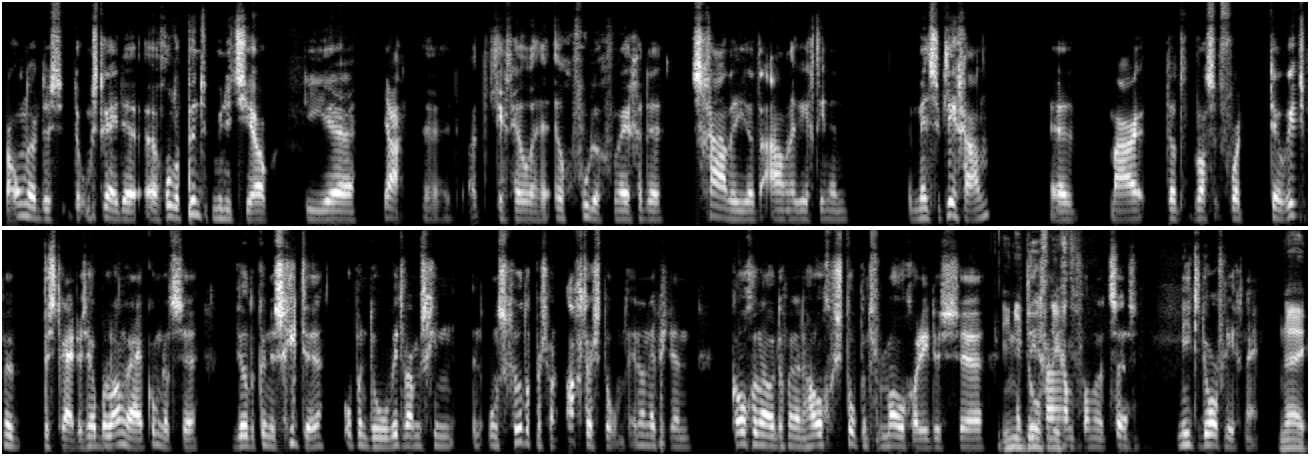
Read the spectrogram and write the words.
Waaronder dus de omstreden eh, holle punt munitie ook. Die, eh, ja, het ligt heel, heel gevoelig vanwege de schade die dat aanricht in een, een menselijk lichaam. Eh, maar dat was voor terrorismebestrijders heel belangrijk, omdat ze wilden kunnen schieten op een doelwit waar misschien een onschuldig persoon achter stond. En dan heb je een kogel nodig met een hoog stoppend vermogen. Die dus eh, Die niet het lichaam doorvliegt. van het eh, niet doorvliegt. Nee. Nee,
